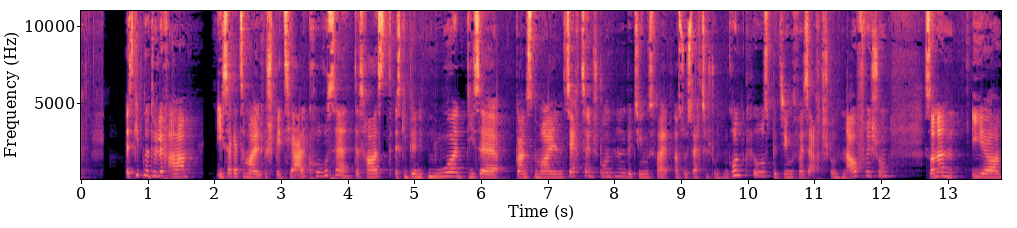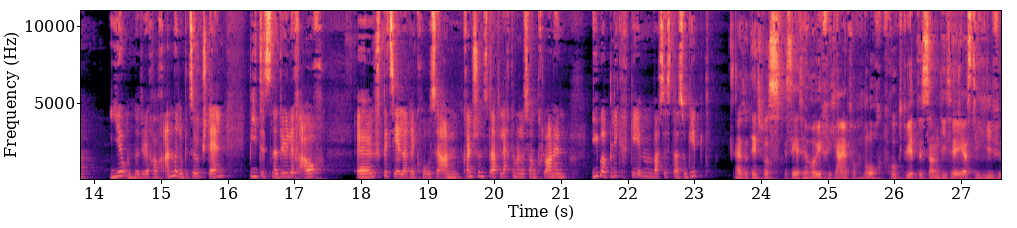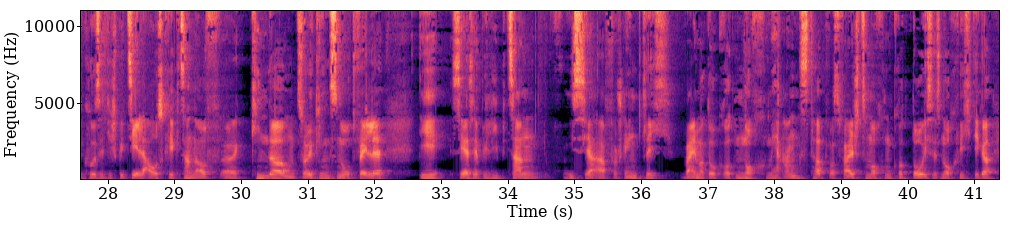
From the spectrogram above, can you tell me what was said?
Es gibt natürlich auch, ich sage jetzt einmal, Spezialkurse. Das heißt, es gibt ja nicht nur diese ganz normalen 16 Stunden, beziehungsweise, also 16 Stunden Grundkurs, beziehungsweise 8 Stunden Auffrischung, sondern ihr, ihr und natürlich auch andere Bezirksstellen bietet es natürlich auch äh, speziellere Kurse an. Kannst du uns da vielleicht einmal so einen kleinen Überblick geben, was es da so gibt? Also das, was sehr, sehr häufig einfach nachgefragt wird, das sind diese Erste-Hilfe-Kurse, die speziell ausgelegt sind auf äh, Kinder- und Säuglingsnotfälle, die sehr, sehr beliebt sind. Ist ja auch verständlich, weil man da gerade noch mehr Angst hat, was falsch zu machen. Gerade da ist es noch wichtiger,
